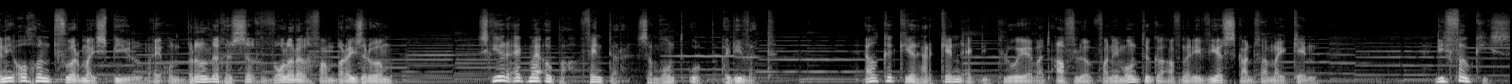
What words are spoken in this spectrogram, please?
In die oggend voor my spieël, my ontbrilde gesig wollerig van bruisroom, skeer ek my oupa, Venter, se mond oop uit die wit. Elke keer herken ek die plooie wat afloop van die mondhoeke af na die weerskant van my ken. Die foutjies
